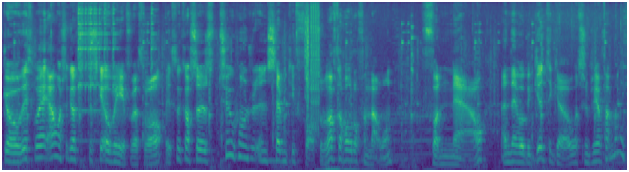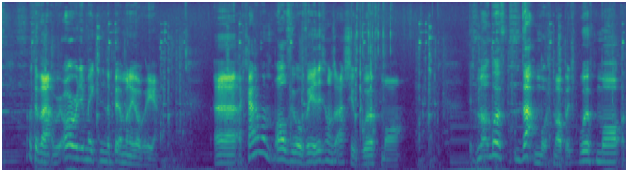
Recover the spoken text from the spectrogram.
go this way. I want to go just get over here first of all. It's going to cost us 274, so we'll have to hold off on that one for now, and then we'll be good to go as soon as we have that money. Look at that, we're already making a bit of money over here. Uh, I kind of want all of you over here. This one's actually worth more. It's not worth that much more, but it's worth more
